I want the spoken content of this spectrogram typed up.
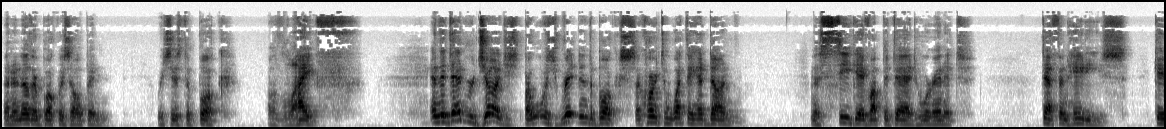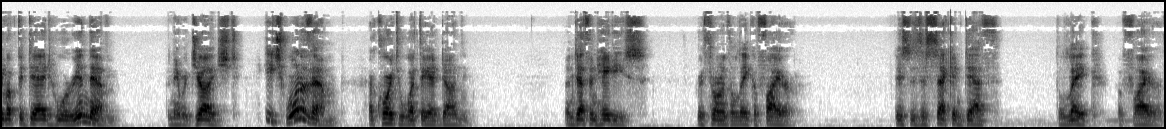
Then another book was opened, which is the book of life. And the dead were judged by what was written in the books according to what they had done. And the sea gave up the dead who were in it. Death and Hades gave up the dead who were in them, and they were judged, each one of them according to what they had done and death and Hades were thrown into the lake of fire. This is the second death, the lake of fire.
